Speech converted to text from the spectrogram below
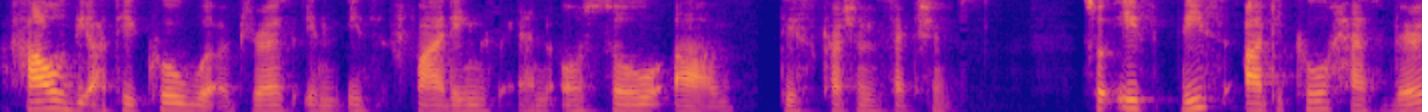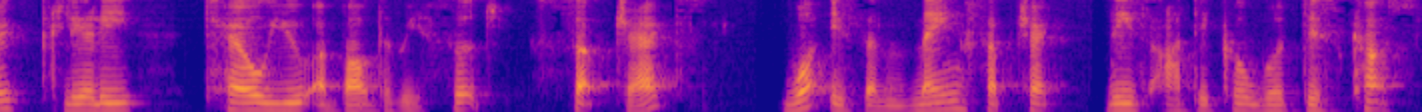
how the article will address in its findings and also um, discussion sections. So if this article has very clearly tell you about the research subjects, what is the main subject this article will discuss?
